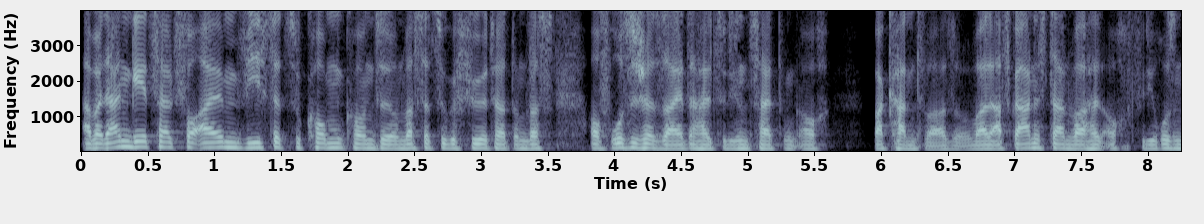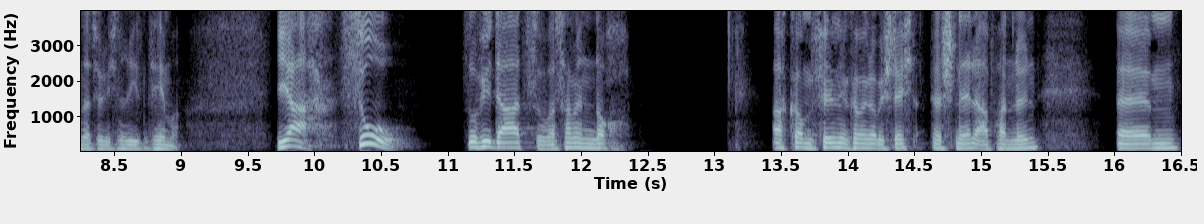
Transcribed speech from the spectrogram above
Aber dann geht's halt vor allem, wie es dazu kommen konnte und was dazu geführt hat und was auf russischer Seite halt zu diesem Zeitpunkt auch vakant war. So. Weil Afghanistan war halt auch für die Russen natürlich ein Riesenthema. Ja, so. So viel dazu. Was haben wir noch? Ach komm, Film, den können wir, glaube ich, schlecht, äh, schnell abhandeln. Ähm,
